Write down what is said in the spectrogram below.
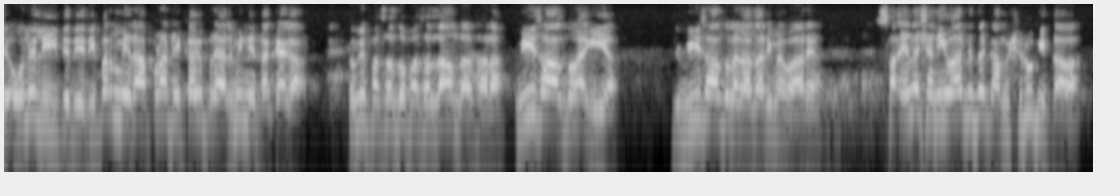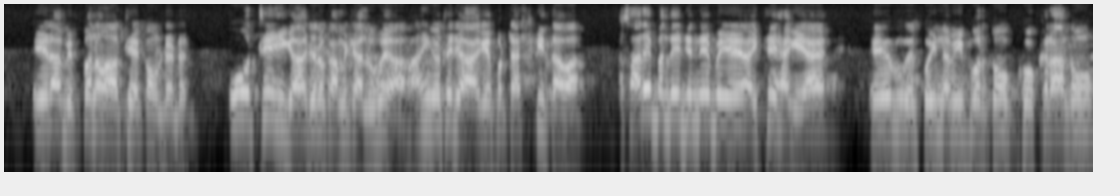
ਤੇ ਉਹਨੇ ਲੀਜ਼ ਤੇ ਦੇ ਦਿੱਤੀ। ਪਰ ਮੇਰਾ ਆਪਣਾ ਠੇਕਾ ਵੀ ਅਪ੍ਰੈਲ ਮਹੀਨੇ ਤੱਕ ਹੈਗਾ, ਕਿਉਂਕਿ ਫਸਲ ਤੋਂ ਫਸਲ ਦਾ ਹੁੰਦਾ ਸਾਰਾ। 20 ਸਾਲ ਤੋਂ ਹੈਗੀ ਆ। 20 ਸਾਲ ਤੋਂ ਲਗਾਤਾਰ ਹੀ ਮੈਂ ਬਾਹਰ ਆ ਇਹਨਾਂ ਸ਼ਨੀਵਾਰ ਜਿੱਦਾਂ ਕੰਮ ਸ਼ੁਰੂ ਕੀਤਾ ਵਾ। ਇਹ ਵਿਪਨ ਵਾ ਉੱਥੇ ਅਕਾਊਂਟੈਂਟ ਉਹ ਉੱਥੇ ਹੀਗਾ ਜਦੋਂ ਕੰਮ ਚਾਲੂ ਹੋਇਆ। ਅਸੀਂ ਉੱਥੇ ਜਾ ਕੇ ਪ੍ਰੋਟੈਸਟ ਕੀਤਾ ਵਾ। ਸਾਰੇ ਬੰਦੇ ਜਿੰਨੇ ਵੀ ਇੱਥੇ ਹੈਗੇ ਆ, ਇਹ ਕੋਈ ਨਵੀਂਪੁਰ ਤੋਂ, ਖੋਖਰਾਂ ਤੋਂ,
